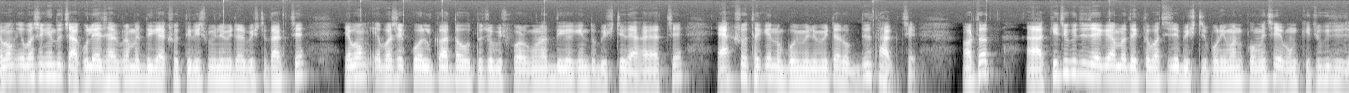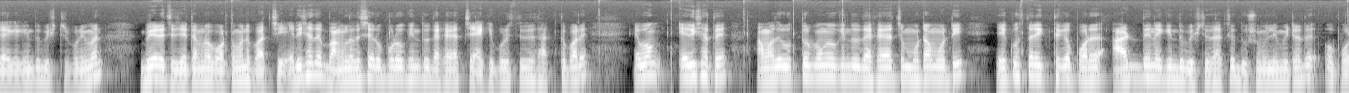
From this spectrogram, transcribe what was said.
এবং এপাশে কিন্তু চাকুলিয়া, ঝাড়গ্রামের দিকে একশো তিরিশ মিলিমিটার বৃষ্টি থাকছে এবং এপাশে কলকাতা, উত্তর চব্বিশ পরগনার দিকে কিন্তু বৃষ্টি দেখা যাচ্ছে একশো থেকে নব্বই মিলিমিটার অবধি থাকছে। অর্থাৎ কিছু কিছু জায়গায় আমরা দেখতে পাচ্ছি যে বৃষ্টির পরিমাণ কমেছে এবং কিছু কিছু জায়গায় কিন্তু বৃষ্টির পরিমাণ বেড়েছে, যেটা আমরা বর্তমানে পাচ্ছি। এরই সাথে বাংলাদেশের ওপরেও কিন্তু দেখা যাচ্ছে একই পরিস্থিতি থাকতে পারে এবং এরই সাথে আমাদের উত্তরবঙ্গেও কিন্তু দেখা যাচ্ছে মোটামুটি একুশ তারিখ থেকে পরের আট দিনে কিন্তু বৃষ্টি থাকছে দুশো মিলিমিটারের ওপর।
